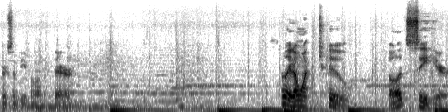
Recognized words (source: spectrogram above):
There's some people over there. Really don't want two. So let's see here.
